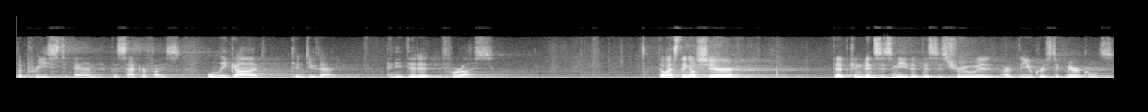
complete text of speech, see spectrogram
the priest and the sacrifice. Only God can do that. And he did it for us. The last thing I'll share that convinces me that this is true are the Eucharistic miracles.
